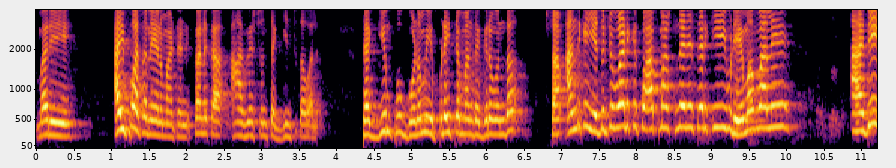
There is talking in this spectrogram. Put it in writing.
మరి అయిపోతున్నాయి అనమాట అండి కనుక ఆవేశం తగ్గించుకోవాలి. తగ్గింపు గుణం ఎప్పుడైతే మన దగ్గర ఉందో స- అందుకే ఎదుటివాడికి కోపం వస్తుంది అనేసరికి ఇప్పుడు ఏమవ్వాలి అది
